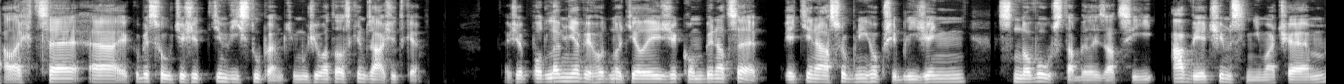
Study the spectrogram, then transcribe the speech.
ale chce eh, jakoby soutěžit tím výstupem, tím uživatelským zážitkem. Takže podle mě vyhodnotili, že kombinace pětinásobného přiblížení s novou stabilizací a větším snímačem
